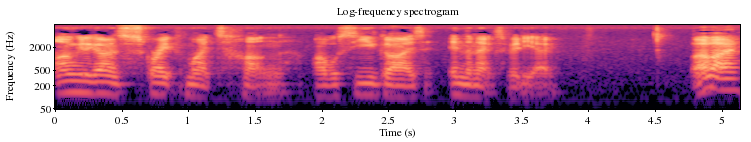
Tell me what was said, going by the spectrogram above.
I'm going to go and scrape my tongue. I will see you guys in the next video. Bye bye.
